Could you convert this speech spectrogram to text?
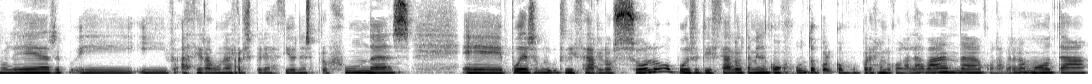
oler y, hacer algunas respiraciones profundas. Eh, puedes utilizarlo solo o puedes utilizarlo también en conjunto, por, por ejemplo con la lavanda, con la bergamota,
